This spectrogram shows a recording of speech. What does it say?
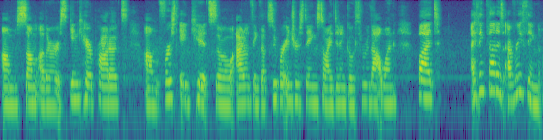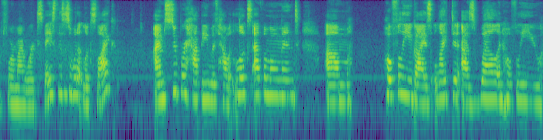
um, some other skincare products, um, first aid kit, so I don't think that's super interesting, so I didn't go through that one. But I think that is everything for my workspace. This is what it looks like. I'm super happy with how it looks at the moment. Um, hopefully you guys liked it as well, and hopefully you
